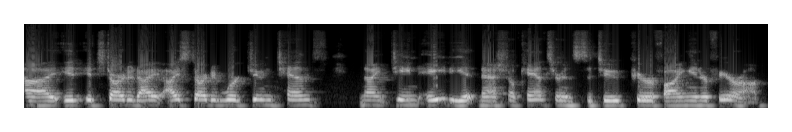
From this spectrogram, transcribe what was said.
uh, it, it started. I, I started work June tenth, nineteen eighty, at National Cancer Institute, purifying interferon,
